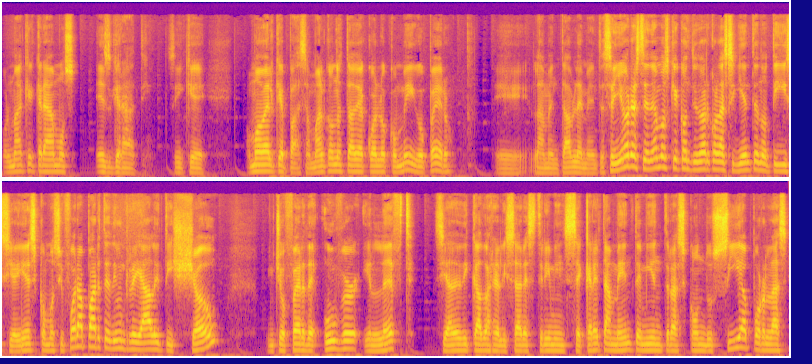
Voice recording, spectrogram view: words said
Por más que creamos, es gratis. Así que vamos a ver qué pasa. Marco no está de acuerdo conmigo, pero eh, lamentablemente. Señores, tenemos que continuar con la siguiente noticia y es como si fuera parte de un reality show. Un chofer de Uber y Lyft se ha dedicado a realizar streaming secretamente mientras conducía por las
